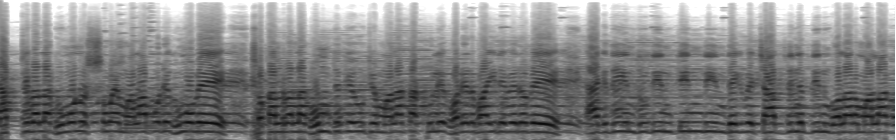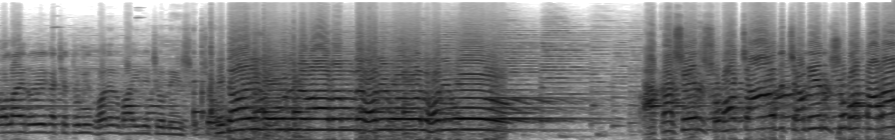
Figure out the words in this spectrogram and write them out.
রাত্রিবেলা ঘুমানোর সময় মালা পরে ঘুমোবে। সকালবেলা ঘুম থেকে উঠে মালাটা খুলে ঘরের বাইরে বেরোবে। একদিন দুদিন তিন দিন দেখবে চার দিনের দিন গলার মালা গলায় রয়ে গেছে তুমি ঘরের বাইরে চলে এসেছ। আকাশের শোভা চাঁদ চাঁদের শোভা তারা।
